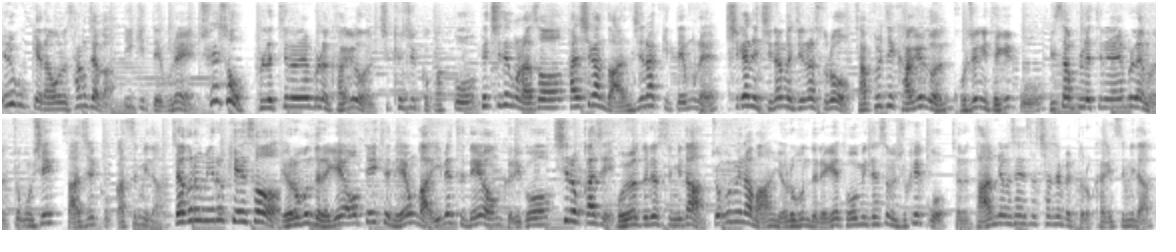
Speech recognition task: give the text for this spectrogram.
7개 나오는 상자가 있기 때문에 최소 플래티넘 엠블렘 가격은 지켜질 것 같고 패치되고 나서 한 시간도 안 지났기 때문에 시간이 지나면 지날수록 잡플티 가격은 고정이 되겠고 비싼 플래티넘 엠블렘은 조금씩 싸질 것 같습니다. 자 그럼 이렇게 해서 여러분들에게 업데이트 내용과 이벤트 내용 그리고 실험까지 보여드렸습니다. 조금이나마 여러분들에게 도움이 됐으면 좋겠고 저는 다음 영상에서 찾아뵙도록 하겠습니다.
